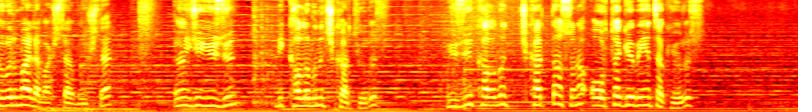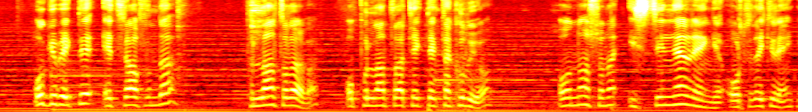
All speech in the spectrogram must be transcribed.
kıvırmayla başlar bu işler. Önce yüzün bir kalıbını çıkartıyoruz. Yüzüğün kalıbını çıkarttıktan sonra orta göbeğini takıyoruz. O göbekte etrafında pırlantalar var. O pırlantalar tek tek takılıyor. Ondan sonra istenilen renge, ortadaki renk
